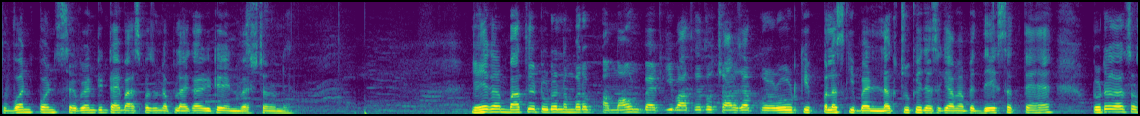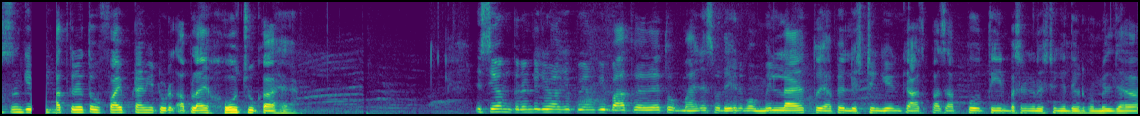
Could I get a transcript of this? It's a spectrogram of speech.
तो वन पॉइंट सेवेंटीन टाइम आसपास उन्होंने अप्लाई किया रिटेल इन्वेस्टरों ने। यही अगर हम बात करें टोटल नंबर ऑफ़ अमाउंट बैट की बात करें तो चार हज़ार करोड़ के प्लस की बैट लग चुके हैं, जैसे कि आप यहाँ पे देख सकते हैं। टोटल अगर सब्सक्रिप्शन की बात करें तो फाइव टाइम ये टोटल अप्लाई हो चुका है। इससे हम करंट के पीएम की बात कर रहे हैं तो माइनस में देखने को मिल रहा है तो यहाँ पे लिस्टिंग गेन के आसपास आपको तीन परसेंट का लिस्टिंग गेन देखने को मिल जाएगा।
